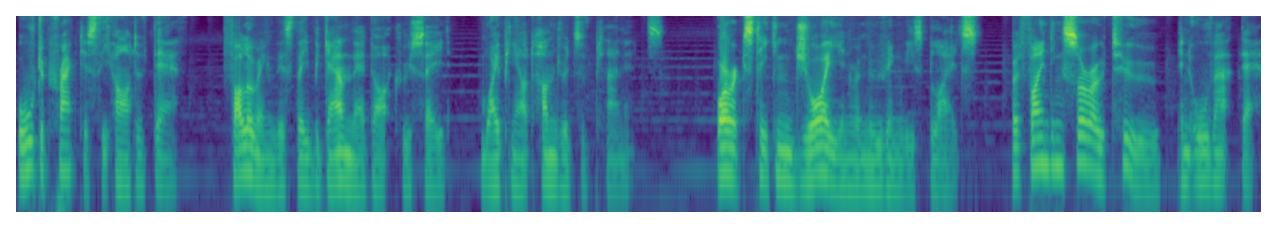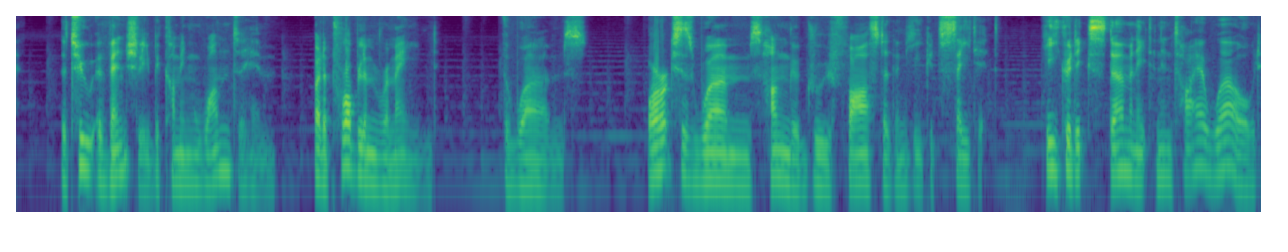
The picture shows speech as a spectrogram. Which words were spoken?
all to practice the art of death. Following this they began their Dark Crusade, wiping out hundreds of planets. Oryx taking joy in removing these blights, but finding sorrow too in all that death the two eventually becoming one to him. But a problem remained. The worms. Oryx's worm's hunger grew faster than he could sate it. He could exterminate an entire world,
